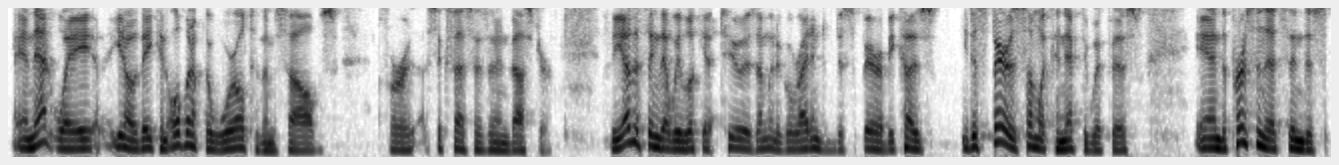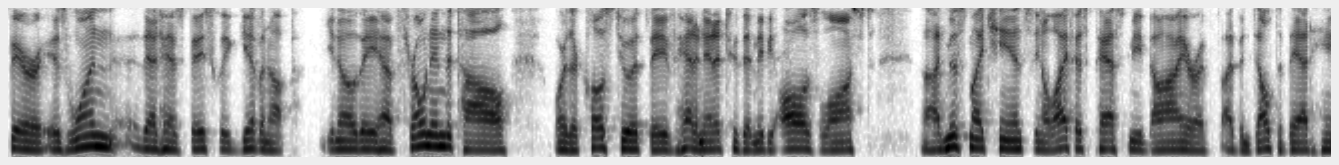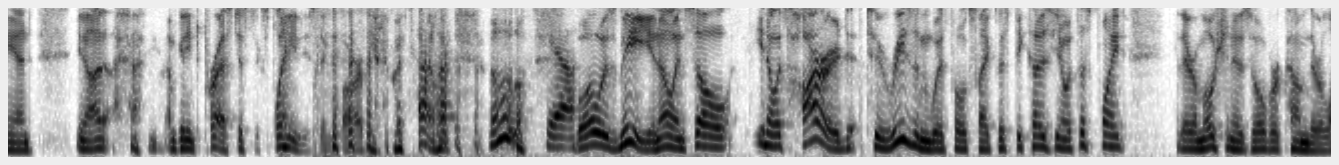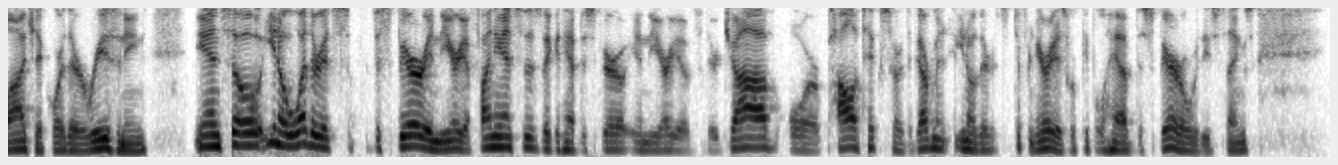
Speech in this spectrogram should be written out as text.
And that way, you know, they can open up the world to themselves for success as an investor. The other thing that we look at too is I'm going to go right into despair because despair is somewhat connected with this. And the person that's in despair is one that has basically given up. You know, they have thrown in the towel or they're close to it. They've had an attitude that maybe all is lost. Uh, I've missed my chance. You know, life has passed me by, or I've, I've been dealt a bad hand. You know, I, am getting depressed just explaining these things, Barb. it's kind of like, oh, yeah, woe is me. You know, and so you know, it's hard to reason with folks like this because you know at this point their emotion has overcome their logic or their reasoning. And so, you know, whether it's despair in the area of finances, they can have despair in the area of their job or politics or the government. You know, there's different areas where people have despair over these things.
